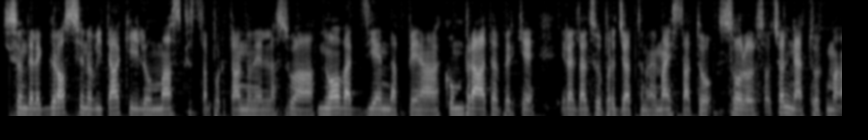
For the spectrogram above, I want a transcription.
ci sono delle grosse novità che Elon Musk sta portando nella sua nuova azienda appena comprata, perché in realtà il suo progetto non è mai stato solo il social network, ma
